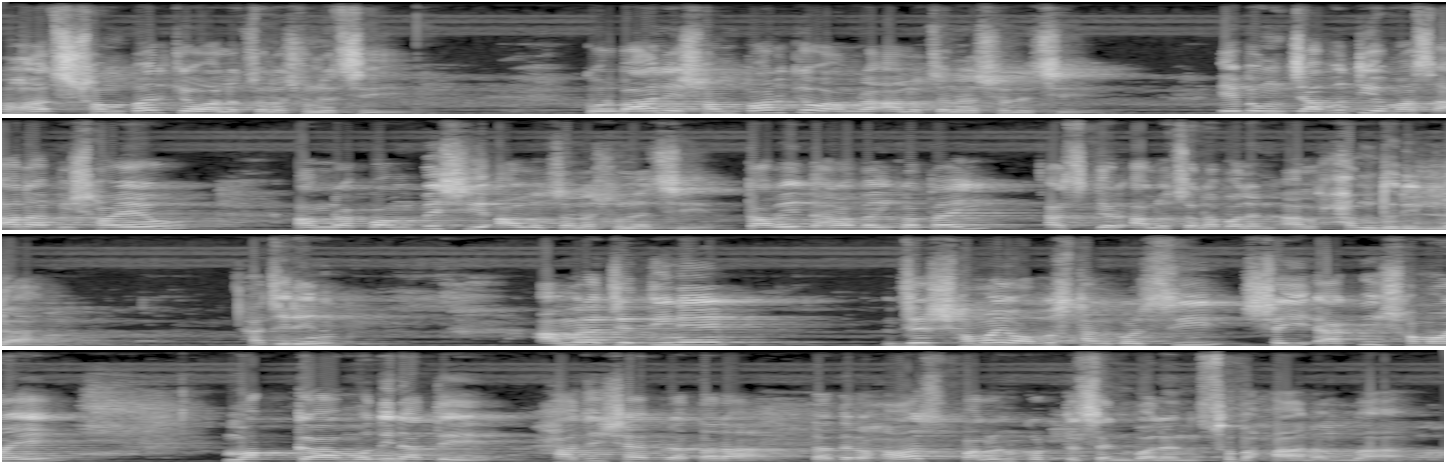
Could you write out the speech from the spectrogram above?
হজ সম্পর্কেও আলোচনা শুনেছি। কোরবানি সম্পর্কেও আমরা আলোচনা শুনেছি। এবং যাবতীয় মাসালা বিষয়েও আমরা কম বেশি আলোচনা শুনেছি। তারই ধারাবাহিকতায় আজকের আলোচনা বলেন, আলহামদুলিল্লাহ। হাজিরিন, আমরা যে দিনে যে সময়ে অবস্থান করছি, সেই একই সময়ে মক্কা, মদিনাতে হাজি সাহেবরা তারা তাদের হজ পালন করতেছেন বলেন সুবাহান আল্লাহ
